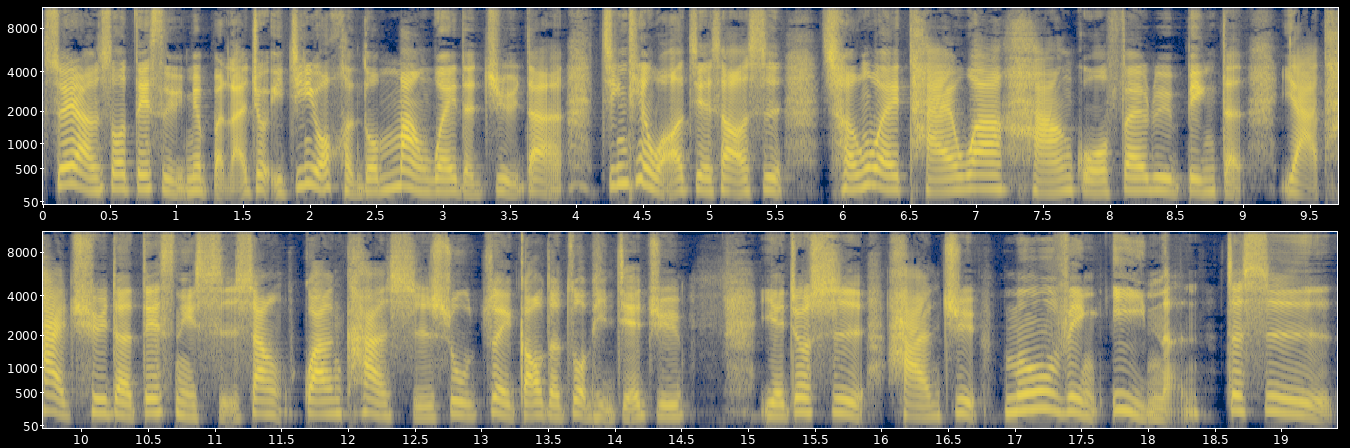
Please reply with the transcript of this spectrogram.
虽然说 Disney 里面本来就已经有很多漫威的剧，但今天我要介绍的是成为台湾、韩国、菲律宾等亚太区的 Disney 史上观看时数最高的作品结局，也就是韩剧《Moving 异能》，这是。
